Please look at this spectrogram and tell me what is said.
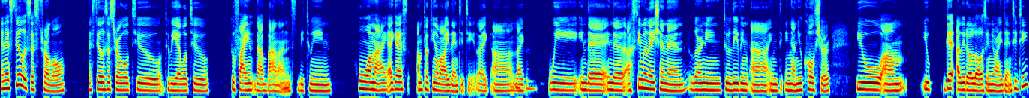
and it still is a struggle. It still is a struggle to to be able to to find that balance between who am I? I guess I'm talking about identity, like uh, mm-hmm. like we in the in the assimilation and learning to live in uh, in in a new culture. You um you get a little lost in your identity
